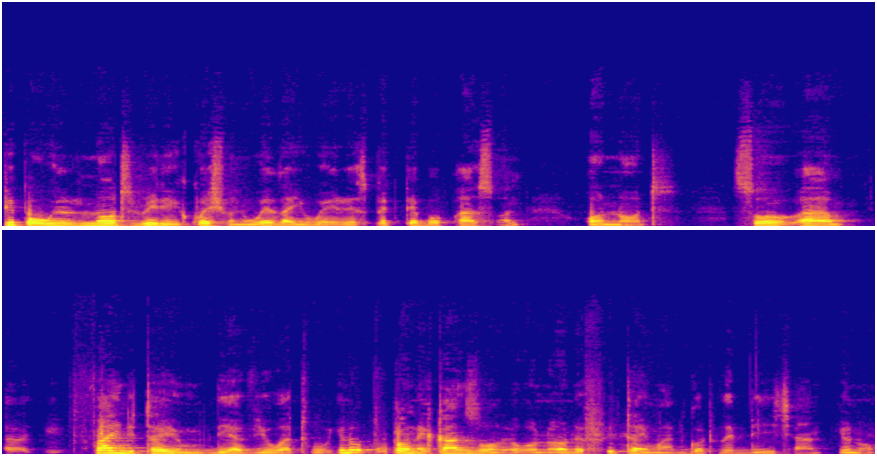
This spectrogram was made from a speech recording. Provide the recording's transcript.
people will not really question whether you were a respectable person or not. So um, find time, dear viewer, to you know put on a kanzu on, on, on a free time and go to the beach and you know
